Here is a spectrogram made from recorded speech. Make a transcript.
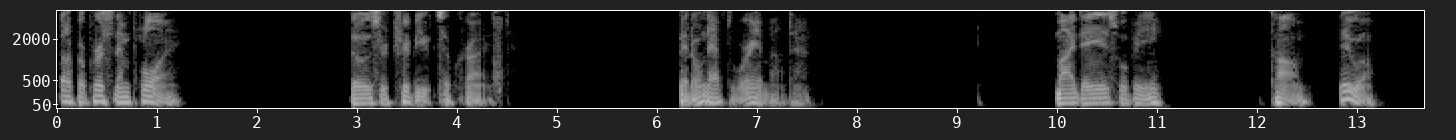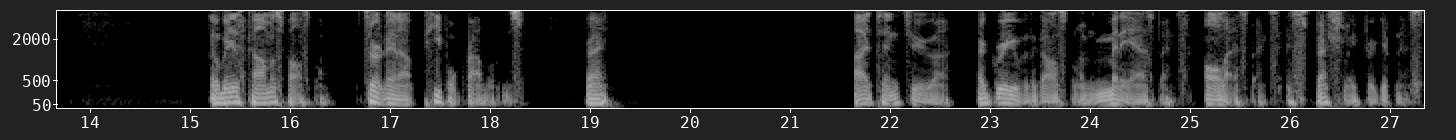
But if a person employ, those are tributes of Christ. They don't have to worry about that. My days will be calm. They will. They'll be as calm as possible. Certainly not people problems, right? I tend to uh, agree with the gospel in many aspects, all aspects, especially forgiveness.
